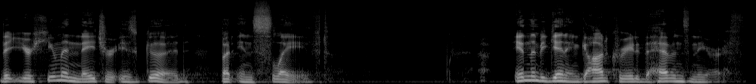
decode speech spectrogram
that your human nature is good, but enslaved. In the beginning, God created the heavens and the earth.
